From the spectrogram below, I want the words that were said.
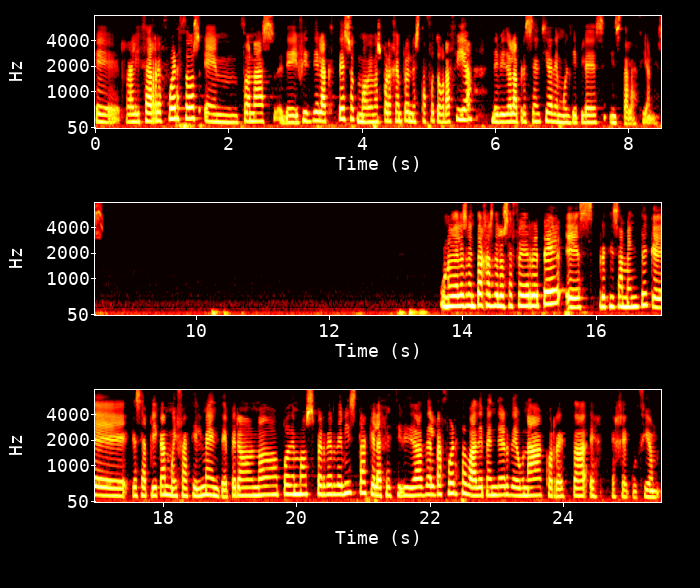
eh, realizar refuerzos en zonas de difícil acceso, como vemos por ejemplo en esta fotografía, debido a la presencia de múltiples instalaciones. Una de las ventajas de los FRP es precisamente que, se aplican muy fácilmente, pero no podemos perder de vista que la efectividad del refuerzo va a depender de una correcta ejecución.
